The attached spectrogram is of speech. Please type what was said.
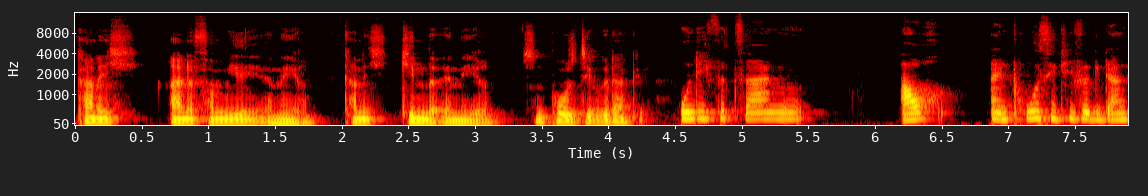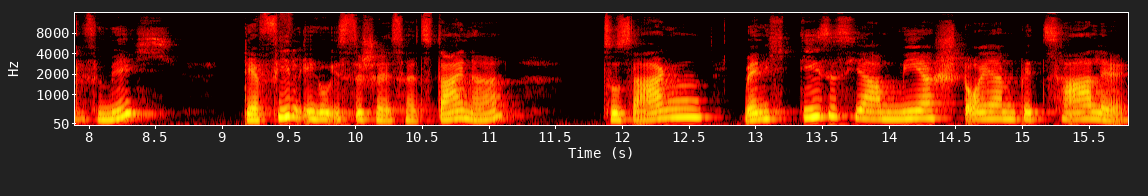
kann ich eine Familie ernähren, kann ich Kinder ernähren. Das ist ein positiver Gedanke. Und ich würde sagen, auch ein positiver Gedanke für mich, der viel egoistischer ist als deiner, zu sagen, wenn ich dieses Jahr mehr Steuern bezahle,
